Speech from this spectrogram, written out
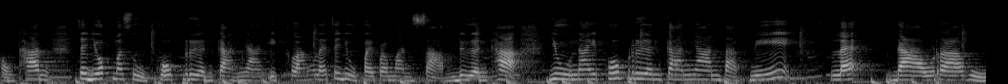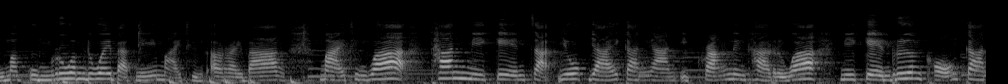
ของท่าน จะยกมาสู่ภพเรือนการงานอีกครั้ง และจะอยู่ไปประมาณ 3 เดือนค่ะ อยู่ในภพเรือนการงานแบบนี้ และดาวราหูมากุมร่วมด้วยแบบนี้หมายถึงอะไรบ้าง หมายถึงว่าท่านมีเกณฑ์จะโยกย้ายการงานอีกครั้งหนึ่งค่ะ หรือว่ามีเกณฑ์เรื่องของการ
